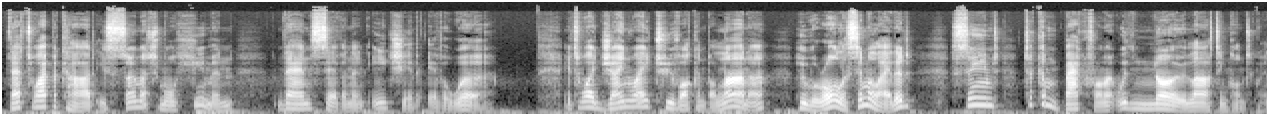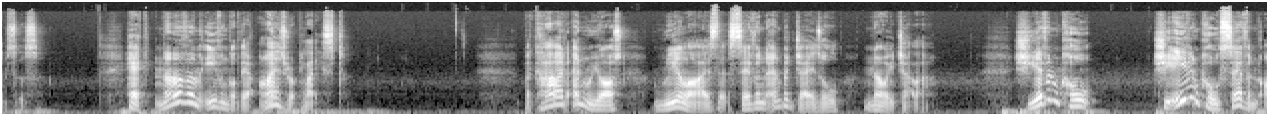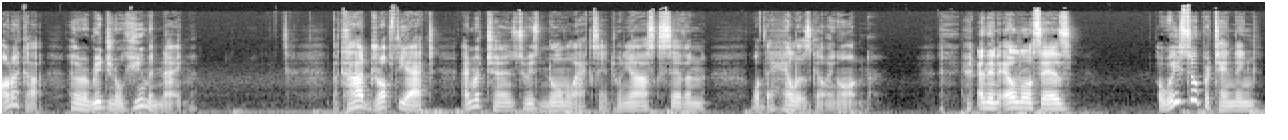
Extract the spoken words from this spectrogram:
That's why Picard is so much more human than Seven and Icheb ever were. It's why Janeway, Tuvok, and B'Elanna, who were all assimilated, seemed to come back from it with no lasting consequences. Heck, none of them even got their eyes replaced. Picard and Rios realize that Seven and Bjayzl know each other. She even call she even calls Seven Onika, her original human name. Picard drops the act and returns to his normal accent when he asks Seven what the hell is going on. and then Elnor says, Are we still pretending?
